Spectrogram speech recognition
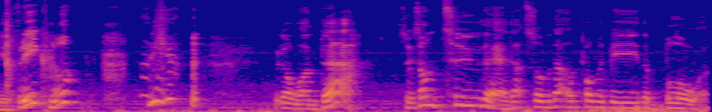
You freak, no? we don't want that. So it's on two there. That's so that'll probably be the blower.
